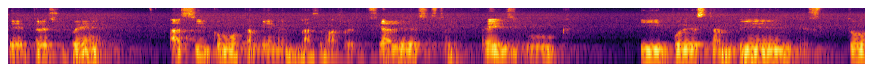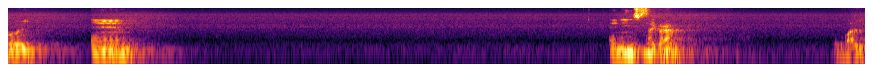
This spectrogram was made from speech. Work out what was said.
D3V, así como también en las demás redes sociales. Estoy en Facebook y pues también estoy en, en Instagram igual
